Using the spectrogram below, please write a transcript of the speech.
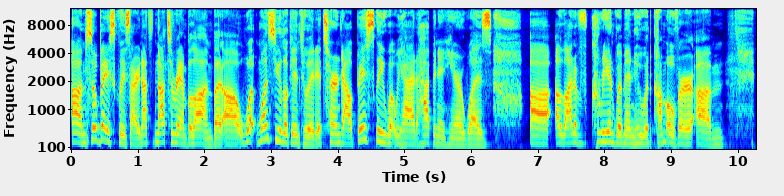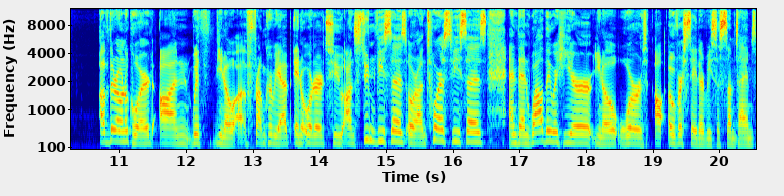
Um, so basically, sorry, not not to ramble on, but uh, what once you look into it, it turned out basically what we had happening here was. Uh, a lot of Korean women who would come over um, of their own accord on with you know uh, from Korea in order to on student visas or on tourist visas. And then while they were here you know or uh, overstay their visas sometimes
